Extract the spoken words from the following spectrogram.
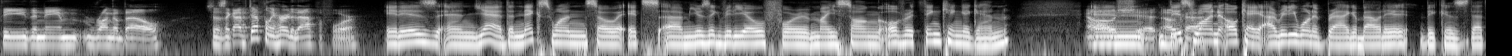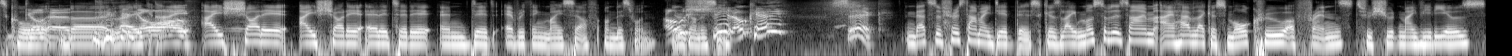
the the name rung a bell. So it's like I've definitely heard of that before. it is and yeah the next one so it's a music video for my song overthinking again Oh and shit! This one, okay, I really want to brag about it because that's cool. Go ahead. But like, Go I off. I shot it, I shot it, edited it, and did everything myself on this one. Oh gonna see. shit! Okay, sick. And that's the first time I did this because like most of the time I have like a small crew of friends to shoot my videos.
